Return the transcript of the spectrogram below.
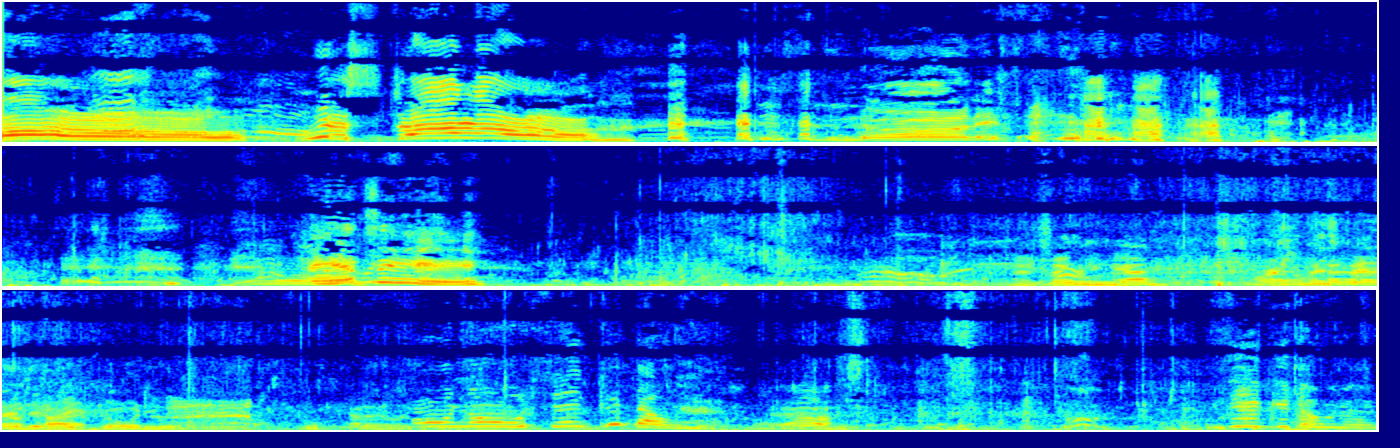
Oh! With style! Fancy! Did it sink again? We're in the middle of this time. go anywhere. Oh no, sink it down there. Yeah. Sink it down there.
